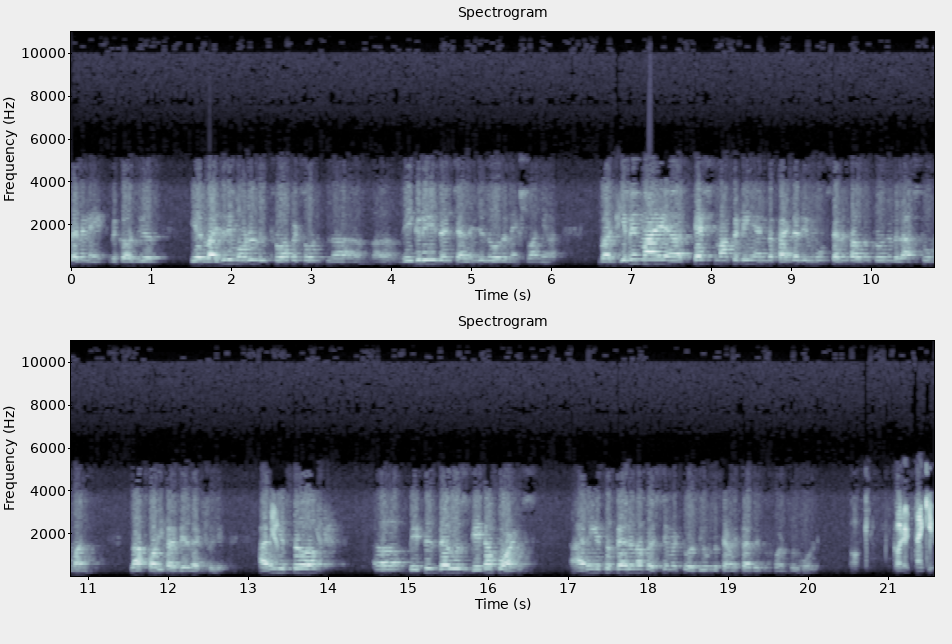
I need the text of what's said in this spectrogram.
7, 8 because your, your advisory model will throw up its own uh, uh, vagaries and challenges over the next one year. But given my uh, test marketing and the fact that we moved 7,000 crores in the last two months, last 45 days actually, I think it's a, uh, basis those data points, I think it's a fair enough estimate to assume the 75 basis points will hold. Okay. Got it. Thank you.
